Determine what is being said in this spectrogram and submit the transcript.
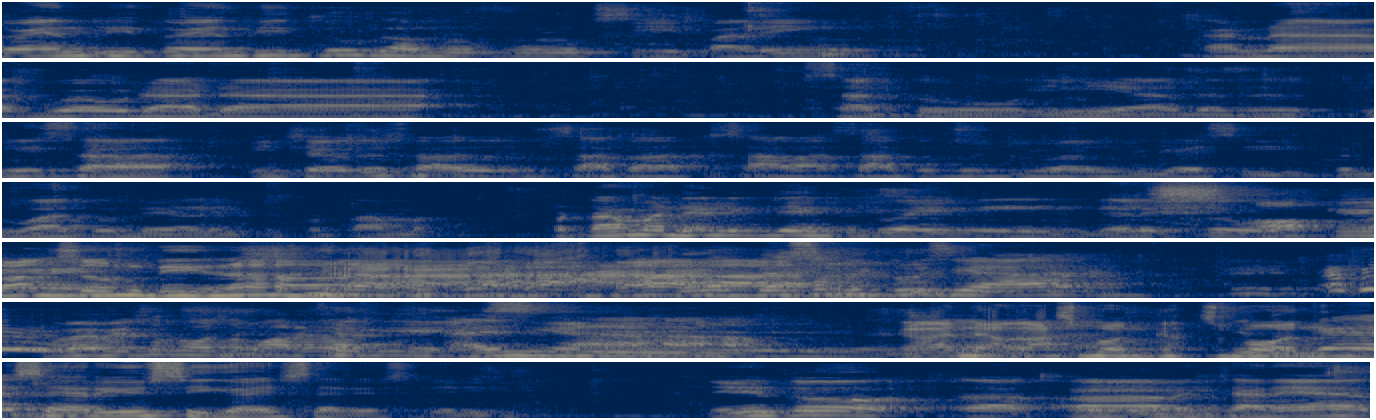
2020 itu gak muluk-muluk sih, paling karena gue udah ada satu ini ya, udah ini sa, Ica itu salah, salah, salah satu tujuan juga sih. Kedua tuh delik pertama. Pertama delik deh, yang kedua ini. Delik tuh. Oke. Langsung dirawat. Mulai besok ditulis ya. Mulai besok nggak usah keluar lagi. Siap. Gak ada kasbon Itu kasbon. kayak serius sih guys, serius. Jadi jadi tuh uh, uh, rencananya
